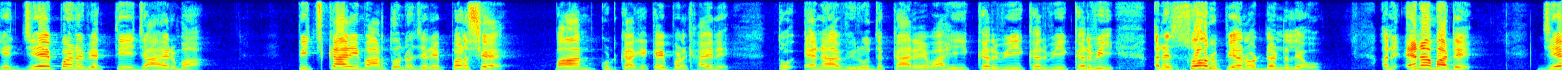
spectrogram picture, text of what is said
કે જે પણ વ્યક્તિ જાહેરમાં પિચકારી મારતો નજરે પડશે. પાન, ગુટકા કે કંઈ પણ ખાઈને તો એના વિરુદ્ધ કાર્યવાહી કરવી કરવી કરવી અને સો રૂપિયાનો દંડ લેવો. અને એના માટે જે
